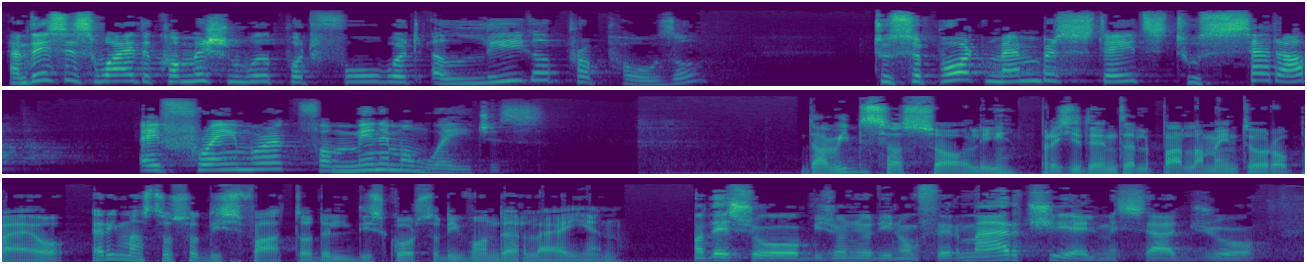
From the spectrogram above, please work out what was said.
And this is why the Commission will put forward a legal proposal to support member states to set up a framework for minimum wages. David Sassoli, presidente del Parlamento europeo, è rimasto soddisfatto del discorso di von der Leyen. Adesso ho bisogno di non fermarci, è il messaggio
